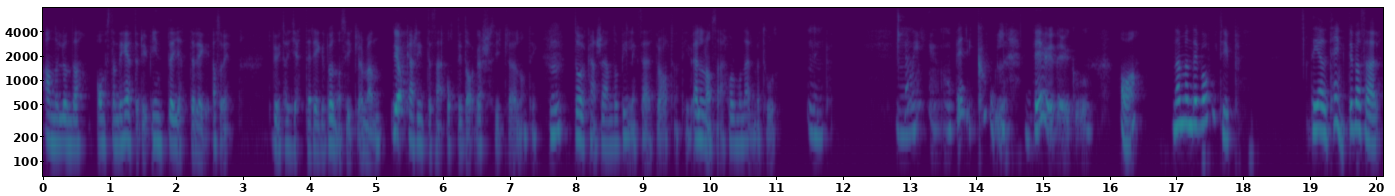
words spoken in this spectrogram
annorlunda omständigheter, typ inte jätteregel, alltså du behöver inte ha jätteregelbundna cykler men Ja. kanske inte så här 80 dagars cykler eller någonting. Mm. Då kanske ändå billings är ett bra alternativ. Eller någon sån här hormonell metod. Mm. Typ. Mm. Very cool! Very, very cool. Ja, nej men det var väl typ det jag hade tänkt. Det är bara så här,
